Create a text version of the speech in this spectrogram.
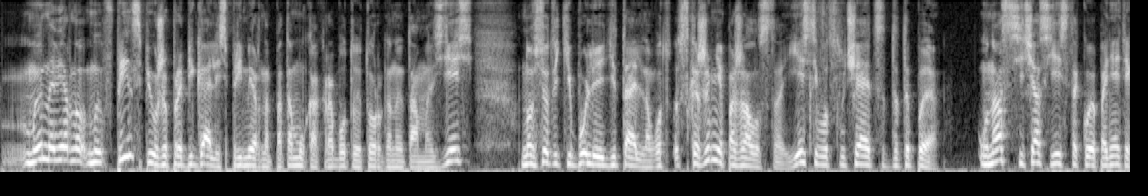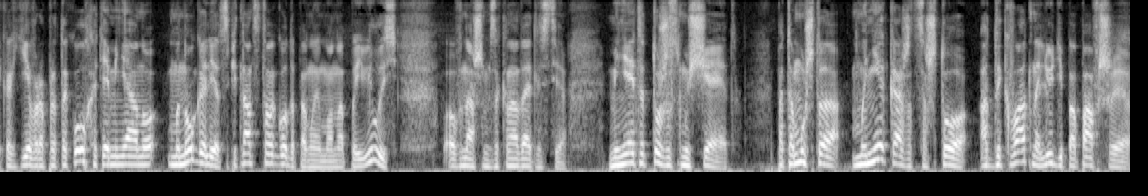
Мы, наверное, мы, в принципе, уже пробегались примерно по тому, как работают органы там и здесь, но все-таки более детально. Вот скажи мне, пожалуйста, если вот случается ДТП, у нас сейчас есть такое понятие, как Европротокол, хотя меня оно много лет, с 15 года, по-моему, оно появилось в нашем законодательстве. Меня это тоже смущает. Потому что мне кажется, что адекватно люди, попавшие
